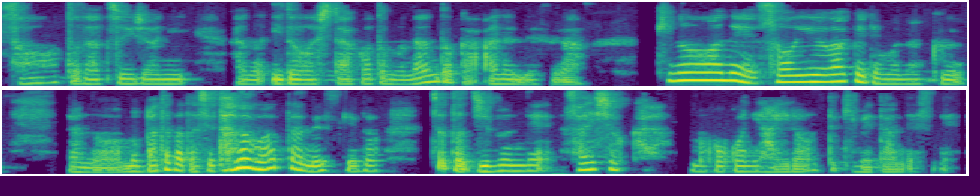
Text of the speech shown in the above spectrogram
そーっと脱衣所にあの移動したことも何度かあるんですが、昨日はね、そういうわけでもなく、あの、まあ、バタバタしてたのもあったんですけど、ちょっと自分で最初からもうここに入ろうって決めたんですね。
